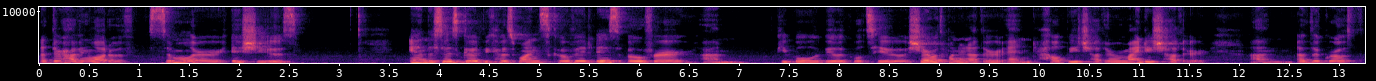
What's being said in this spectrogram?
that they're having a lot of similar issues. And this is good because once COVID is over, um, people will be able to share with one another and help each other, remind each other um, of the growth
